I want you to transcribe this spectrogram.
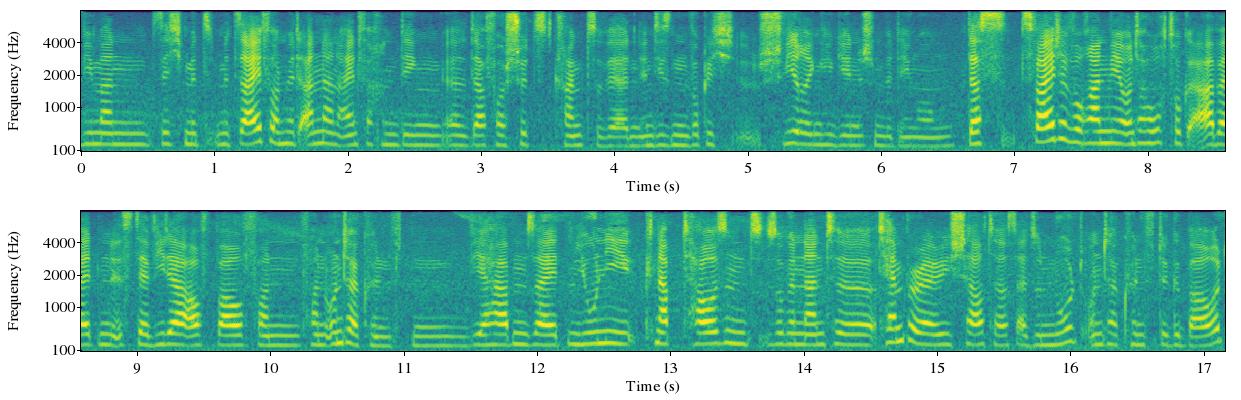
wie man sich mit, mit Seife und mit anderen einfachen Dingen äh, davor schützt, krank zu werden, in diesen wirklich schwierigen hygienischen Bedingungen. Das Zweite, woran wir unter Hochdruck arbeiten, ist der Wiederaufbau von, von Unterkünften. Wir haben seit Juni knapp 1000 sogenannte Temporary Shelters, also Notunterkünfte gebaut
